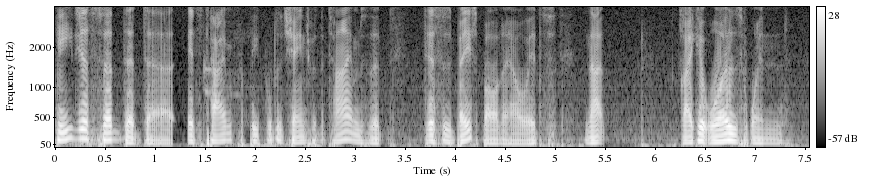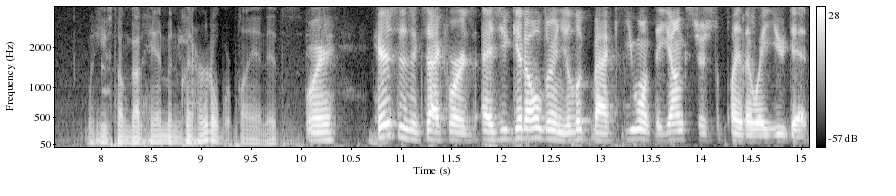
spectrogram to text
He just said that uh, it's time for people to change with the times. That this is baseball now. It's not like it was when when he was talking about him and Clint Hurdle were playing. It's Where here's his exact words: As you get older and you look back, you want the youngsters to play the way you did.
